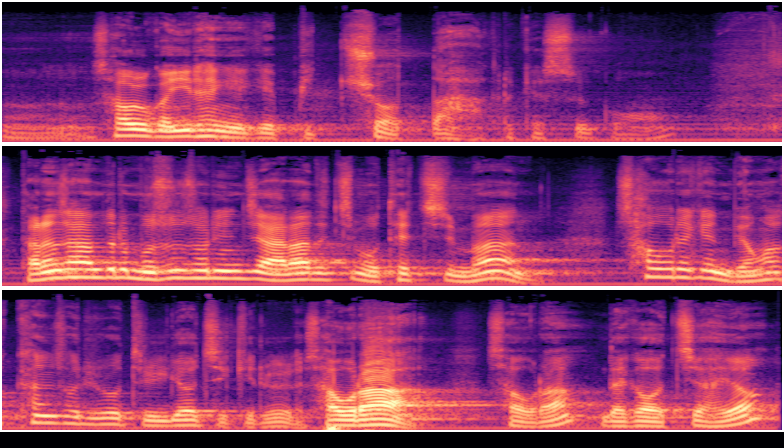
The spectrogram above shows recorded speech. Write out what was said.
어, 사울과 일행에게 비추었다. 그렇게 쓰고. 다른 사람들은 무슨 소리인지 알아듣지 못했지만 사울에겐 명확한 소리로 들려지기를 사울아 사울아 내가 어찌하여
